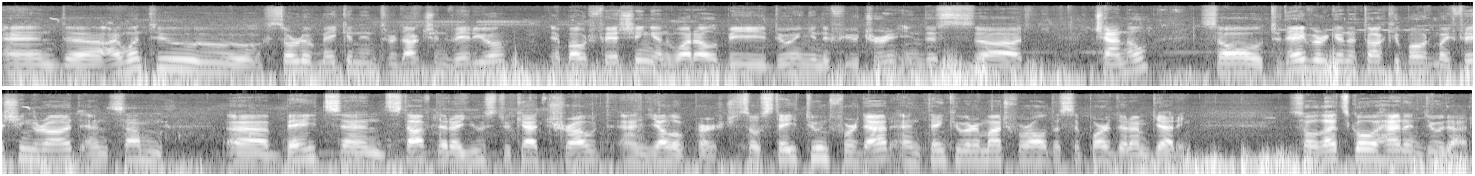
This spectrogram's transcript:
And uh, I want to sort of make an introduction video about fishing and what I'll be doing in the future in this uh, channel. So today we're gonna talk about my fishing rod and some uh, baits and stuff that I use to catch trout and yellow perch. So stay tuned for that and thank you very much for all the support that I'm getting. So let's go ahead and do that.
